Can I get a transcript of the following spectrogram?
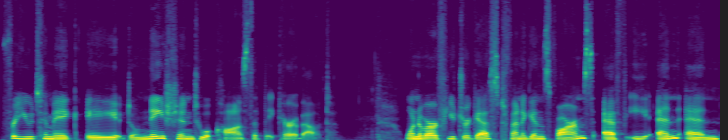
for you to make a donation to a cause that they care about. One of our future guests, Fennigans Farms, F E N N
